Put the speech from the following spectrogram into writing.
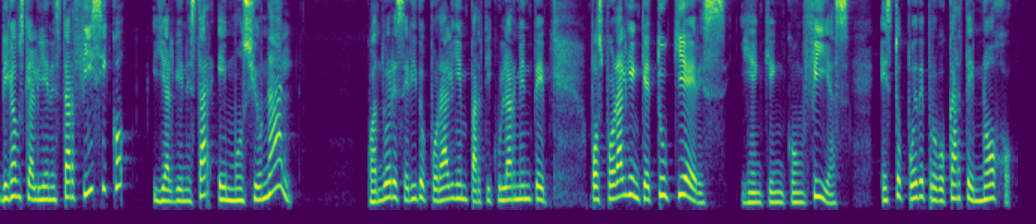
digamos que al bienestar físico y al bienestar emocional. Cuando eres herido por alguien particularmente, pues por alguien que tú quieres y en quien confías, esto puede provocarte enojo,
